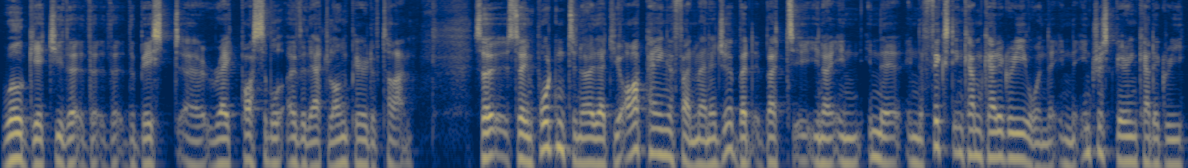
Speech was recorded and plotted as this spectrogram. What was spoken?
will get you the the, the best uh, rate possible over that long period of time. So, so important to know that you are paying a fund manager, but but you know in, in the in the fixed income category or in the in the interest bearing category,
